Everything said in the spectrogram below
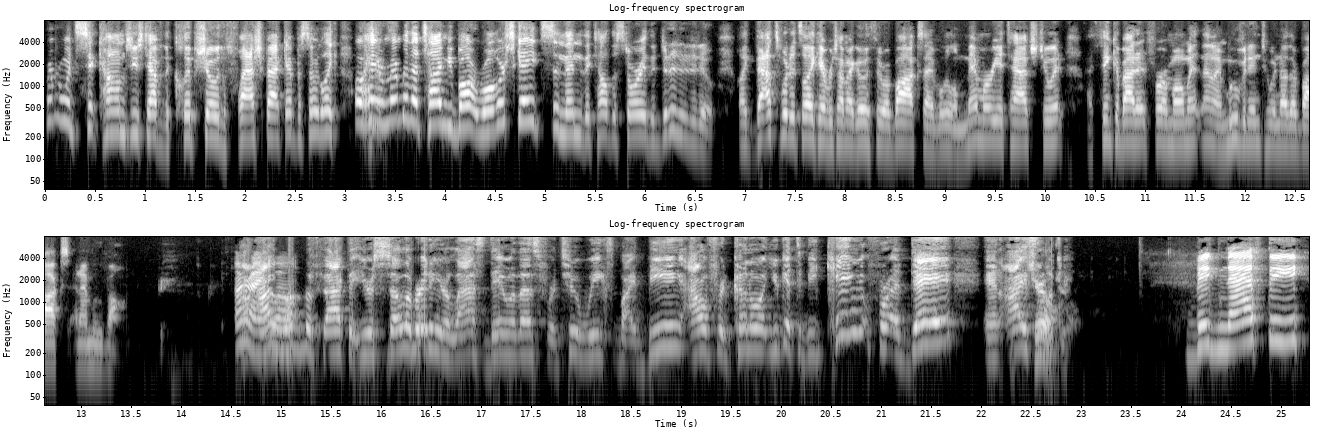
Remember when sitcoms used to have the clip show, the flashback episode? Like, oh, hey, remember that time you bought roller skates? And then they tell the story, the do-do-do-do-do. Like, that's what it's like every time I go through a box. I have a little memory attached to it. I think about it for a moment, and then I move it into another box and I move on. All I- right. I well, love the fact that you're celebrating your last day with us for two weeks by being Alfred Konuwa. You get to be king for a day, and I True. salute you. Big nasty.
